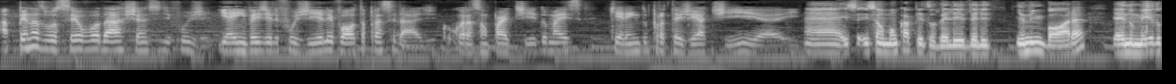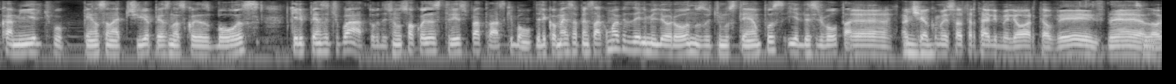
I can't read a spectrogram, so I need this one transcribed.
apenas você eu vou dar a chance de fugir. E aí, em vez de ele fugir, ele volta pra cidade, com o coração partido, mas querendo proteger a tia. E... É, isso, isso é um bom capítulo, dele, dele indo embora, e aí no meio do caminho ele, tipo, pensa na tia, pensa nas coisas boas, porque ele pensa, tipo, ah, tô deixando só coisas tristes pra trás, que bom. Ele começa a pensar como a vida dele melhorou nos últimos tempos, e ele decide voltar. É, a tia Uhum. começou a tratar ele melhor, talvez, né? Sim. Ela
